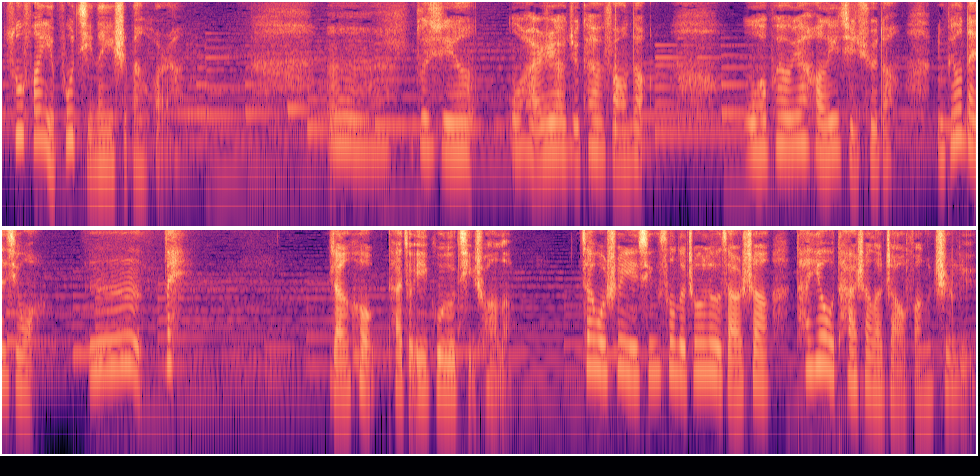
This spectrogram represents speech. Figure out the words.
租房也不急那一时半会儿啊。嗯，不行，我还是要去看房的。我和朋友约好了一起去的，你不用担心我。嗯，对。然后他就一咕噜起床了。在我睡眼惺忪的周六早上，他又踏上了找房之旅。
